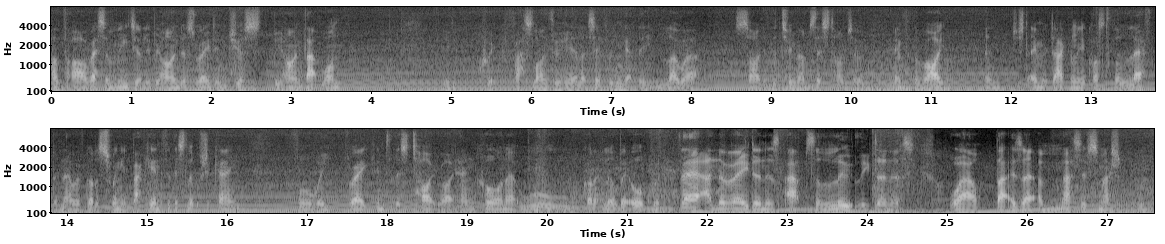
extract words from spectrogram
Panther RS immediately behind us, Raiden just behind that one. Need a quick fast line through here. Let's see if we can get the lower side of the two ramps this time. So aim for the right and just aim it diagonally across to the left, but now we've got to swing it back in for this little chicane before we break into this tight right hand corner. Ooh, got it a little bit awkward there, and the Raiden has absolutely done us. Wow, that is a, a massive smash. We've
